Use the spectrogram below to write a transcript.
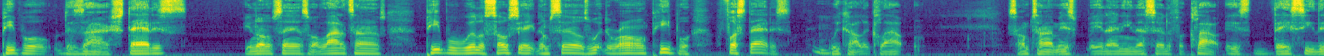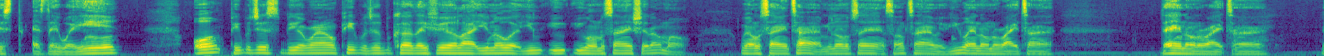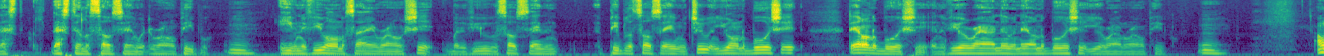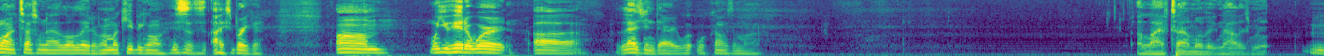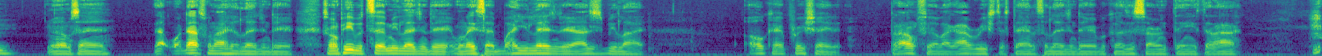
People desire status. You know what I'm saying? So a lot of times people will associate themselves with the wrong people for status. Mm. We call it clout. Sometimes it's it ain't even necessarily for clout. It's they see this as they way in. Or people just be around people just because they feel like, you know what, you you you on the same shit I'm on. We on the same time. You know what I'm saying? Sometimes if you ain't on the right time, they ain't on the right time. That's that's still associating with the wrong people. Mm. Even if you on the same wrong shit. But if you associating people associating with you and you on the bullshit, they on the bullshit. And if you're around them and they on the bullshit, you're around the wrong people. Mm. I want to touch on that a little later, but I'm gonna keep it going. This is icebreaker. Um, when you hear the word uh, legendary, what, what comes to mind? A lifetime of acknowledgement. Mm. You know what I'm saying? That that's when I hear legendary. So when people tell me legendary, when they say why you legendary, I just be like, okay, appreciate it. But I don't feel like I reached the status of legendary because there's certain things that I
